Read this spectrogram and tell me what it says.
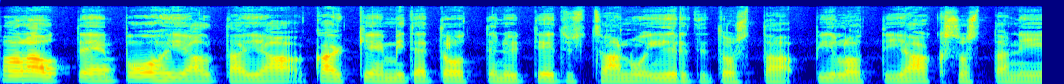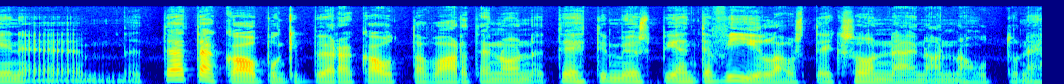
palautteen pohjalta ja kaikkea, mitä te olette nyt tietysti saanut irti tuosta pilottijaksosta, niin eh, tätä kaupunkipyöräkautta varten on tehty myös pientä viilausta, eikö se ole näin, Anna Huttunen?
